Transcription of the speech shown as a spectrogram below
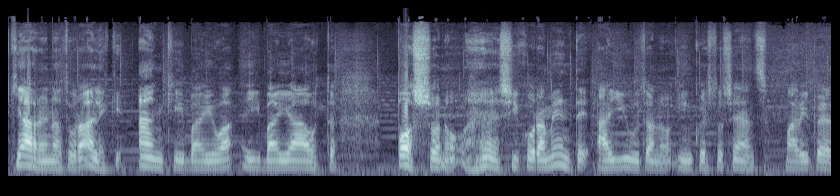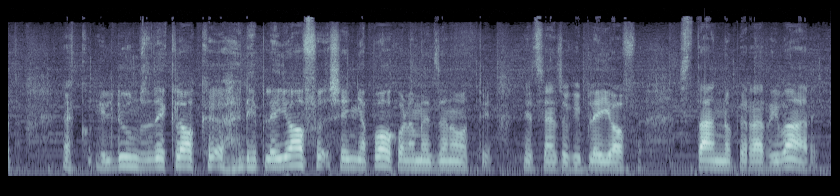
chiaro e naturale che anche i, buy- i buyout possono eh, sicuramente aiutano in questo senso, ma ripeto, ecco, il doomsday clock dei playoff segna poco la mezzanotte, nel senso che i playoff stanno per arrivare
